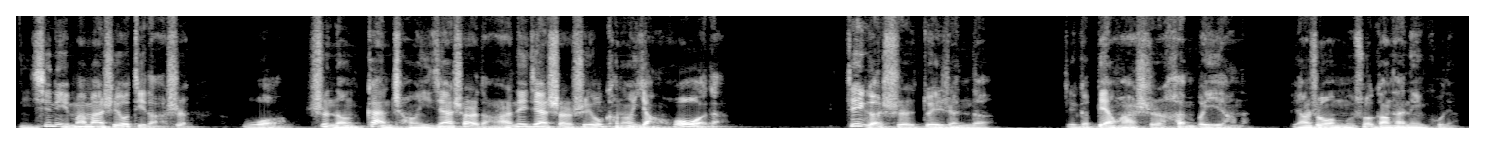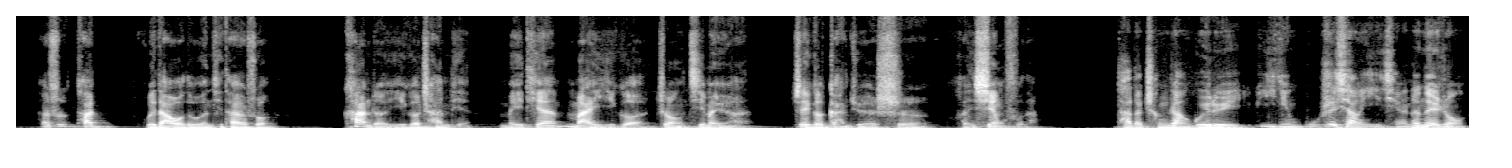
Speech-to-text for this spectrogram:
你心里慢慢是有底的，是我是能干成一件事儿的，而那件事儿是有可能养活我的，这个是对人的这个变化是很不一样的。比方说，我们说刚才那个姑娘，她说她回答我的问题，她就说看着一个产品每天卖一个挣几美元，这个感觉是。很幸福的，他的成长规律已经不是像以前的那种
